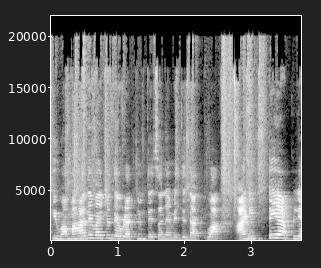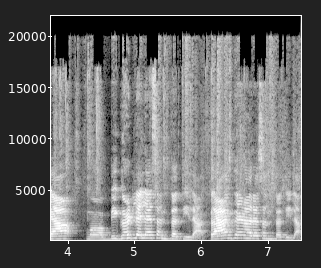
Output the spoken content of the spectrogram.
किंवा महादेवाच्या देवळात नेऊन त्याचा नैवेद्य दाखवा. आणि ते आपल्या बिघडलेल्या संततीला त्रास देणाऱ्या संततीला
